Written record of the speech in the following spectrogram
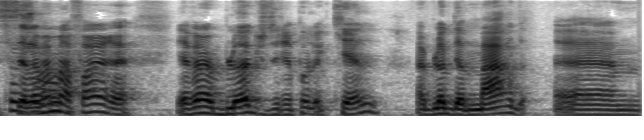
c'est la même affaire. Il y avait un blog, je dirais pas lequel, un blog de marde euh,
